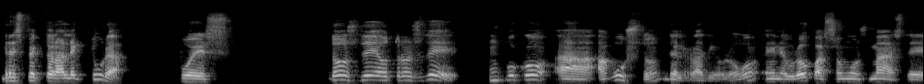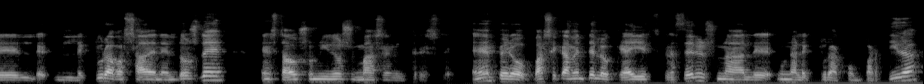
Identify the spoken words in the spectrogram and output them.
Respecto a la lectura, pues 2D o 3D, un poco a, gusto del radiólogo. En Europa somos más de lectura basada en el 2D, en Estados Unidos más en el 3D. ¿eh? Pero básicamente lo que hay que hacer es una, lectura compartida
